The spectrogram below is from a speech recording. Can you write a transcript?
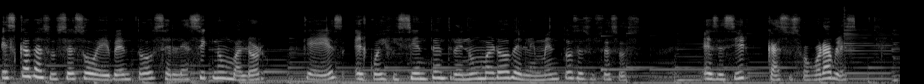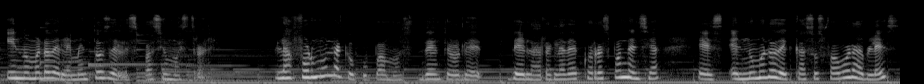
Es cada suceso o evento se le asigna un valor que es el coeficiente entre número de elementos de sucesos, es decir, casos favorables, y número de elementos del espacio muestral. La fórmula que ocupamos dentro de, de, la regla de correspondencia es el número de casos favorables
